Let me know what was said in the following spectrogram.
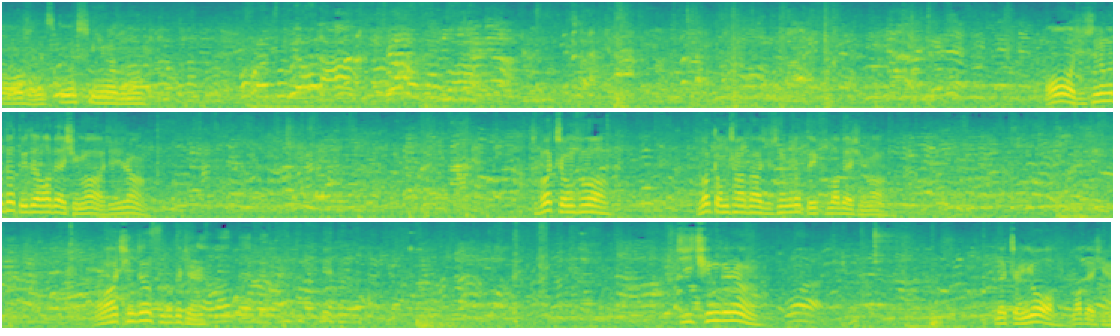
哦，这是这个行啊，怎么？哦，就是那个在对待老百姓了，就这样。这个政府，这个共产党就是那个对付老百姓了。哇，清真寺不给建。几千个人来镇哟老百姓。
